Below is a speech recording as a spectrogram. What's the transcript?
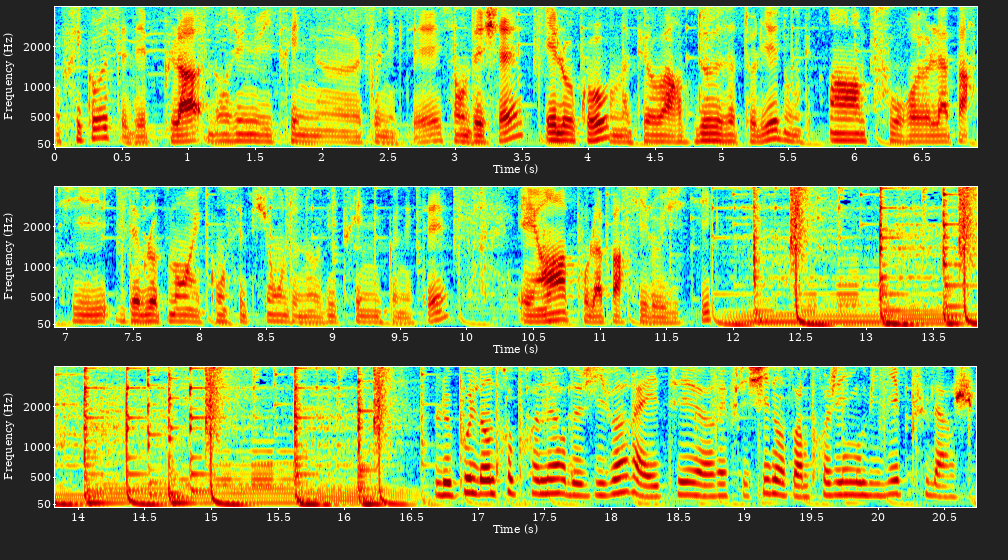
Au Frico, c'est des plats dans une vitrine euh, connectée, sans déchets et locaux. On a pu avoir deux ateliers, donc un pour euh, la partie développement et conception de nos vitrines connectées et un pour la partie logistique. Le pôle d'entrepreneurs de Givor a été réfléchi dans un projet immobilier plus large.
